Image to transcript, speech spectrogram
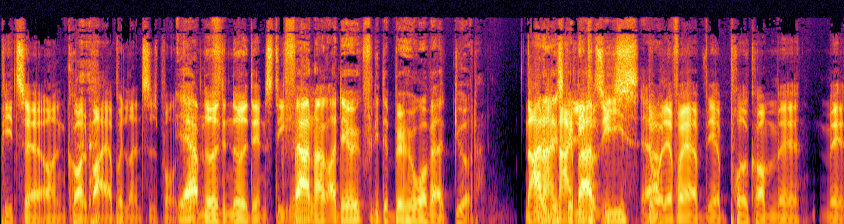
pizza og en kold bajer på et eller andet tidspunkt. Ja, noget, noget i den stil. Fair nok, og det er jo ikke, fordi det behøver at være dyrt. Nej, nej, det skal nej, bare vise. Ja. Det var derfor, jeg, jeg prøvede at komme med, med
